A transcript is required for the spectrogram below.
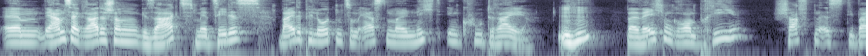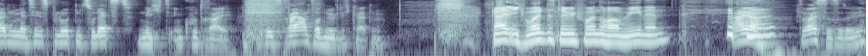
Ähm, wir haben es ja gerade schon gesagt, Mercedes, beide Piloten zum ersten Mal nicht in Q3. Mhm. Bei welchem Grand Prix schafften es die beiden Mercedes-Piloten zuletzt nicht in Q3? Du kriegst drei Antwortmöglichkeiten. Geil, ich wollte es nämlich vorhin noch erwähnen. Ah ja, du weißt es, oder wie?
